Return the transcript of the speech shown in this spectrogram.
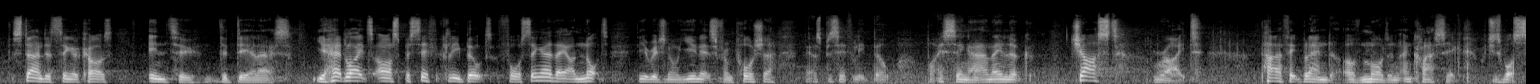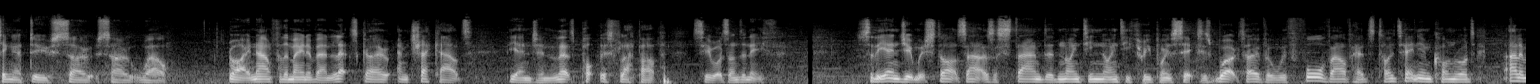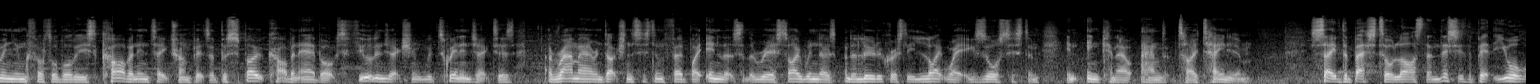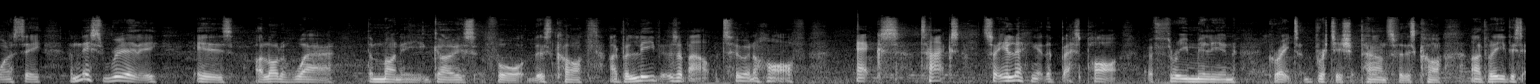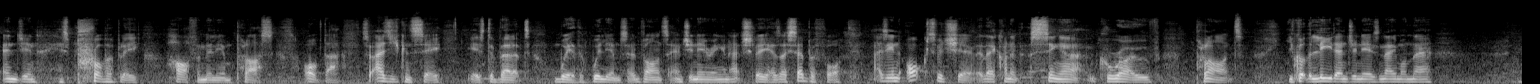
the standard Singer cars into the DLS. Your headlights are specifically built for Singer. They are not the original units from Porsche. They are specifically built by Singer and they look just right. Perfect blend of modern and classic, which is what Singer do so, so well. Right, now for the main event. Let's go and check out the engine. Let's pop this flap up, see what's underneath. So the engine, which starts out as a standard 1993.6, is worked over with four valve heads, titanium conrods, aluminium throttle bodies, carbon intake trumpets, a bespoke carbon airbox, fuel injection with twin injectors, a ram air induction system fed by inlets at the rear side windows, and a ludicrously lightweight exhaust system in Inconel and titanium. Save the best till last then, this is the bit that you all want to see, and this really is a lot of where the money goes for this car. I believe it was about two and a half X tax. So you're looking at the best part of three million great British pounds for this car. I believe this engine is probably half a million plus of that. So as you can see, it's developed with Williams Advanced Engineering and actually, as I said before, as in Oxfordshire, their kind of Singer Grove plant. You've got the lead engineer's name on there,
